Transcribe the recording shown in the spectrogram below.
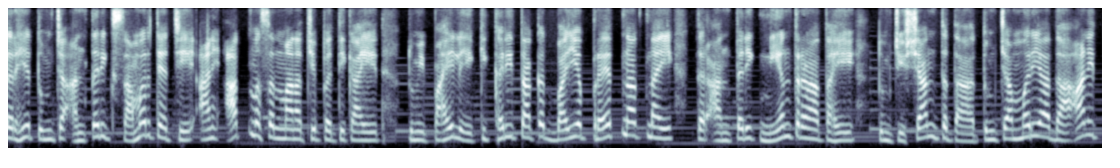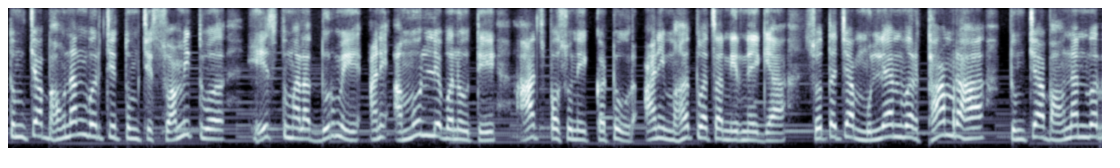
तर हे तुमच्या आंतरिक सामर्थ्याचे आणि आत्मसन्मानाचे प्रतीक आहेत. तुम्ही पाहिले की खरी ताकद बाह्य प्रयत्नात नाही तर आंतरिक नियंत्रणात आहे. तुमची शांतता तुमच्या मर्यादा आणि तुमच्या भावना भावनांवरचे तुमचे स्वामित्व हेच तुम्हाला दुर्मिळ आणि अमूल्य बनवते. आजपासून एक कठोर आणि महत्त्वाचा निर्णय घ्या. स्वतःच्या मूल्यांवर ठाम राहा. तुमच्या भावनांवर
